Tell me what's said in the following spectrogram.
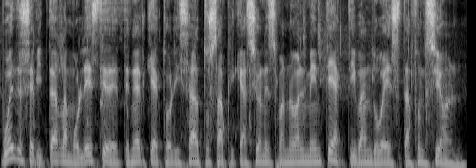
Puedes evitar la molestia de tener que actualizar tus aplicaciones manualmente activando esta función.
